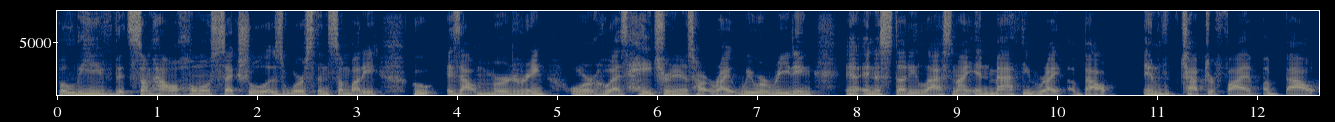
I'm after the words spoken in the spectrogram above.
believe that somehow a homosexual is worse than somebody who is out murdering or who has hatred in his heart, right? We were reading in a study last night in Matthew, right, about in chapter 5 about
